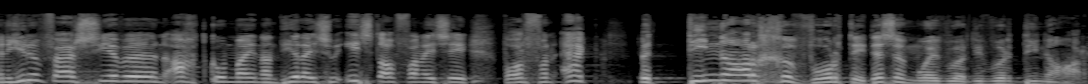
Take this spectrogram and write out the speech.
En hier in vers 7 en 8 kom hy en dan deel hy so iets daarvan. Hy sê waarvan ek 'n dienaar geword het. Dis 'n mooi woord, die woord dienaar.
